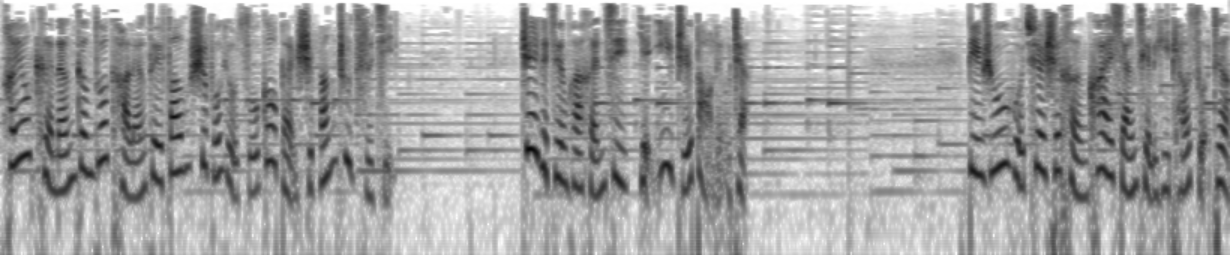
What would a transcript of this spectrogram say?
很有可能更多考量对方是否有足够本事帮助自己。这个进化痕迹也一直保留着。比如，我确实很快想起了一条佐证：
